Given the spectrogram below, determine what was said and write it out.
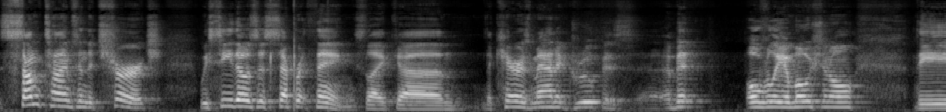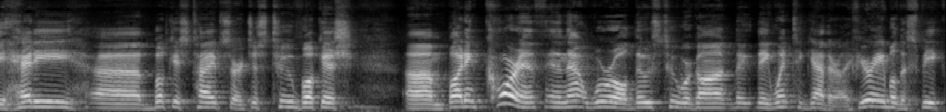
sometimes in the church, we see those as separate things, like um, the charismatic group is a bit overly emotional. The heady, uh, bookish types are just too bookish. Um, but in Corinth and in that world, those two were gone, they, they went together. If you're able to speak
